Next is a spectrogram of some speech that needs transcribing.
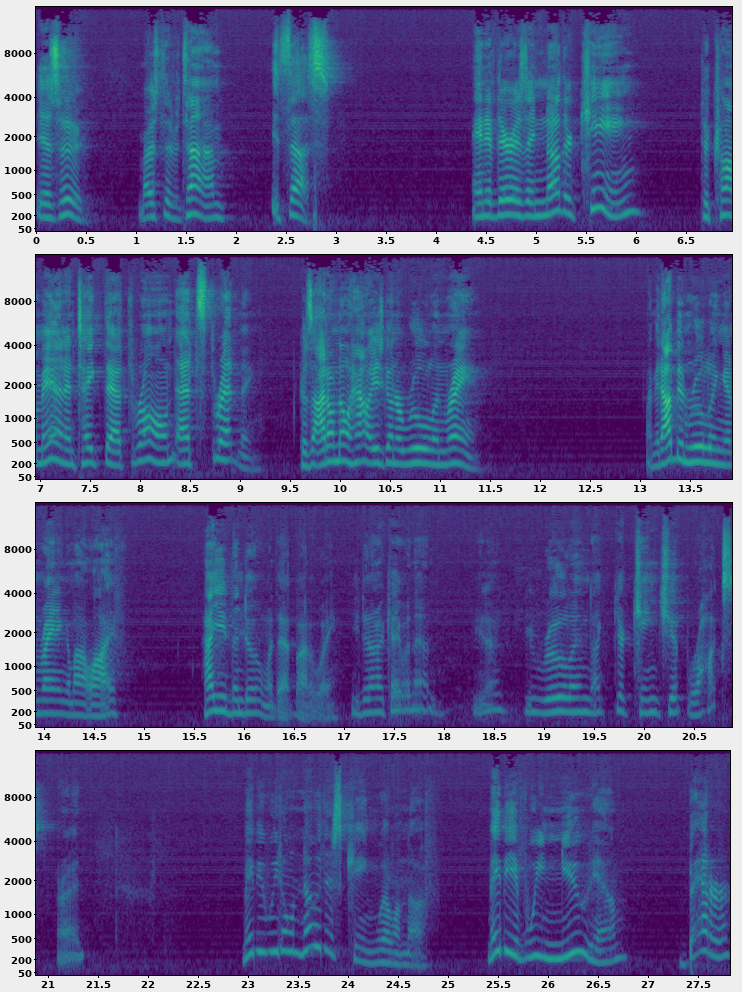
is who? Most of the time, it's us. And if there is another king to come in and take that throne, that's threatening because I don't know how he's going to rule and reign. I mean, I've been ruling and reigning in my life. How you been doing with that, by the way? You doing okay with that? You know, you ruling like your kingship rocks, right? Maybe we don't know this king well enough. Maybe if we knew him better,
